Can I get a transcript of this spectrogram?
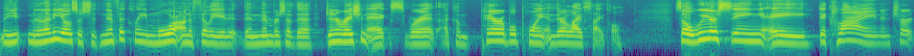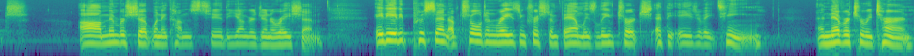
Millennials are significantly more unaffiliated than members of the Generation X were at a comparable point in their life cycle. So we are seeing a decline in church uh, membership when it comes to the younger generation. 88% of children raised in Christian families leave church at the age of 18 and never to return.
